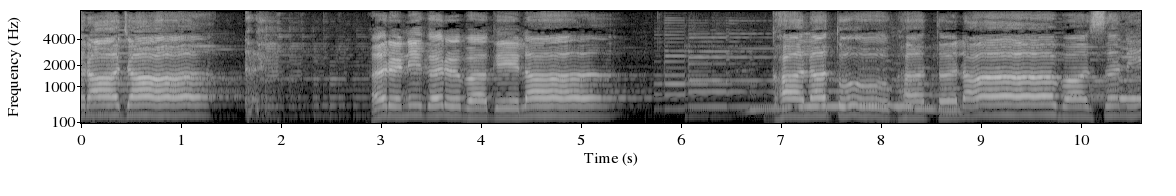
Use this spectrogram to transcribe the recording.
राजा। हरणी गर्भ गेला। घाला तो घातला वासने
